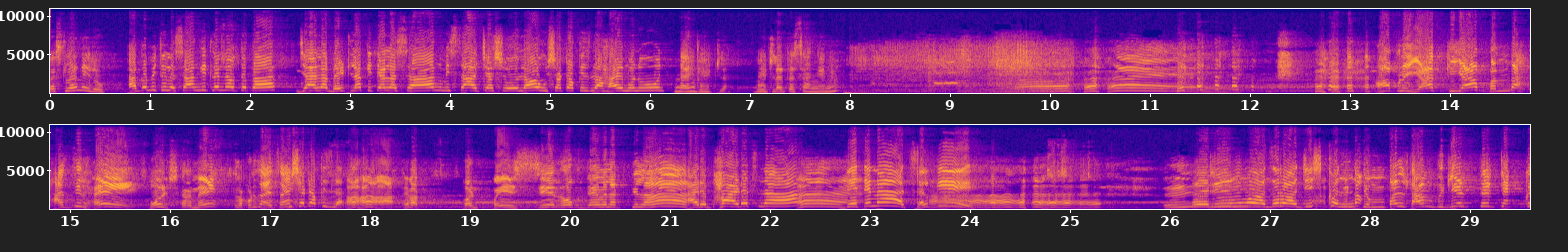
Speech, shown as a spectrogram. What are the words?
कसला निरोप? अगं मी तुला सांगितलं नव्हतं का? ज्याला भेटला की त्याला सांग. मी सहाच्या शोला उषा टॉकीजला हाय म्हणून. नाही भेटला. भेटला तर सांगे ना. आपने याद किया? बंदा हाजिर है. बोल शर्मे. तुला कुठे जायचंय? उषा टॉकीजला. हा हा हा. हे बघ. पण पैसे रोख द्यावे लागतील हा. अरे भाडच ना. हा. देते ना चल की. अरे माझं राजेश खन्ना. डिंपल थांब गेट ते चक्क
